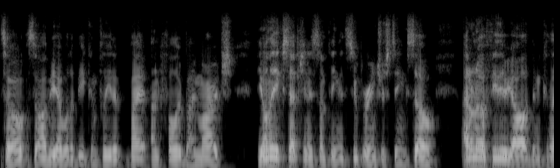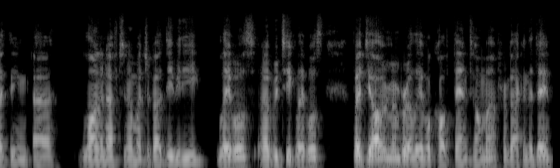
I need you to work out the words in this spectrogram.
so so I'll be able to be completed by on Fuller by March. The only exception is something that's super interesting. So I don't know if either y'all have been collecting uh, long enough to know much about DVD labels, uh, boutique labels, but do y'all remember a label called Fantoma from back in the day?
